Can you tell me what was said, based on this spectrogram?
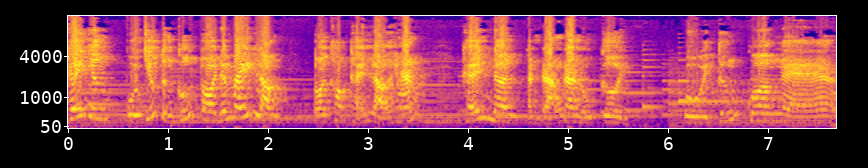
Thế nhưng Bùi Chiếu từng cứu tôi đến mấy lần, Tôi không thể lờ hắn. Thế nên đành rặn ra nụ cười. Bùi tướng quân à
